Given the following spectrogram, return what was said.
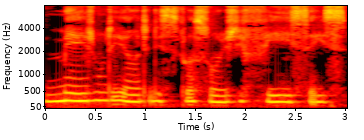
mesmo diante de situações difíceis.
